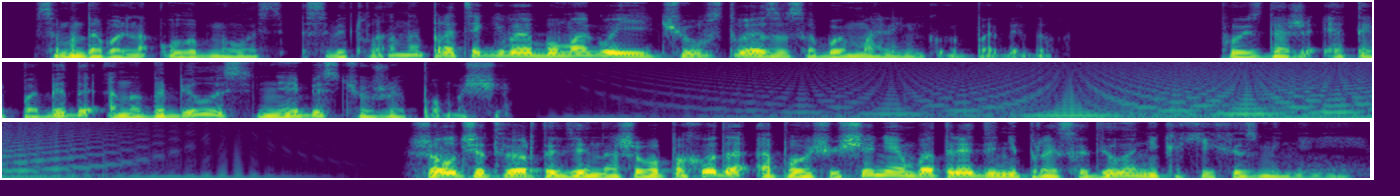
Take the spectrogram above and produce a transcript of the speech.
— самодовольно улыбнулась Светлана, протягивая бумагу и чувствуя за собой маленькую победу. Пусть даже этой победы она добилась не без чужой помощи. Шел четвертый день нашего похода, а по ощущениям в отряде не происходило никаких изменений.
